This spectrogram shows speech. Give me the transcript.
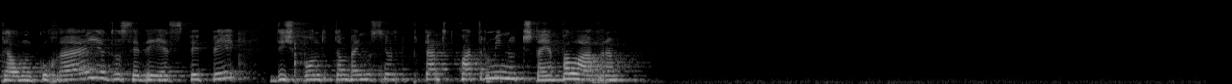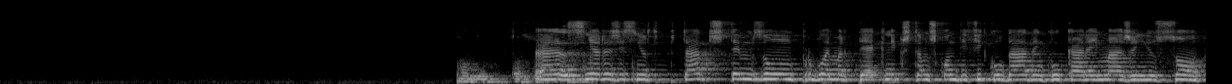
Telmo Correia, do CDS-PP, dispondo também o Sr. Deputado de quatro minutos. Tem a palavra. Uh, senhoras e senhores deputados, temos um problema técnico, estamos com dificuldade em colocar a imagem e o som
